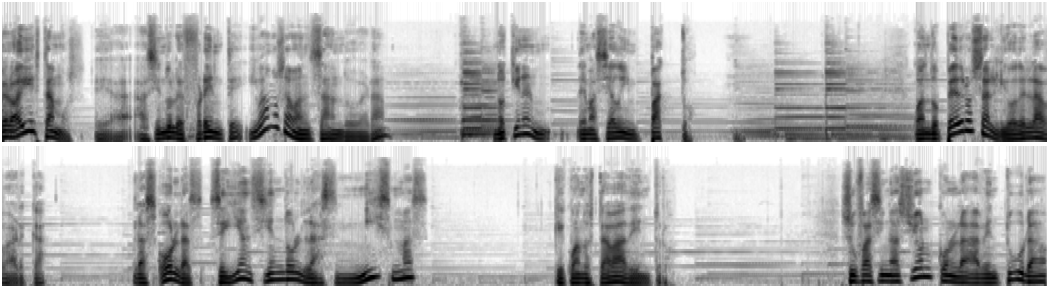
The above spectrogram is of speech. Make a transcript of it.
pero ahí estamos, eh, haciéndole frente y vamos avanzando, ¿verdad? No tienen demasiado impacto. Cuando Pedro salió de la barca, las olas seguían siendo las mismas que cuando estaba adentro. Su fascinación con la aventura,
